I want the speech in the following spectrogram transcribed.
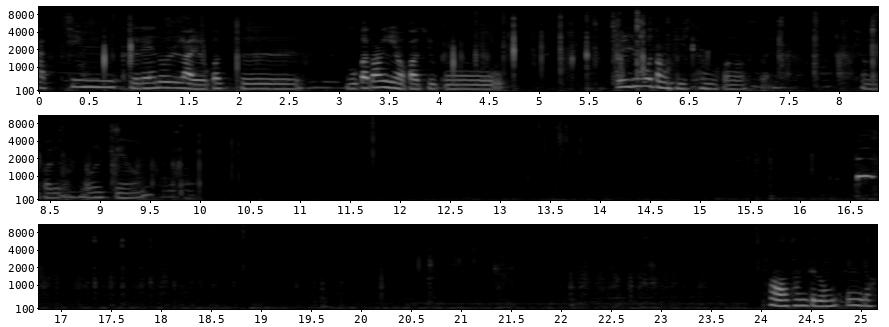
아침 그래놀라 요거트 무가당이어가지고 165당 비슷한 거 넣었어요. 견과류랑 먹을게요. 아, 단게 너무 땡겨.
